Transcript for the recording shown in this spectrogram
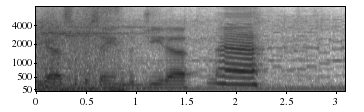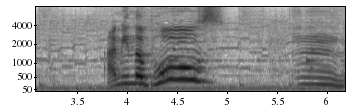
we got a Super Saiyan Vegeta. Nah. I mean, the pulls... Mm,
